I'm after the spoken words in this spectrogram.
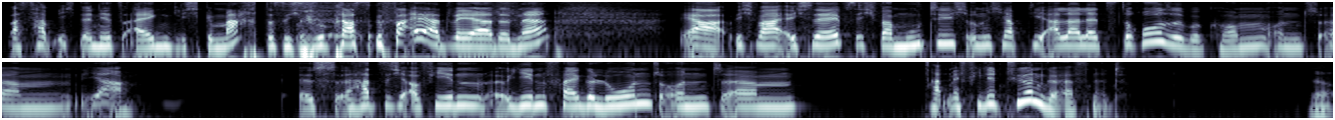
was habe ich denn jetzt eigentlich gemacht, dass ich so krass gefeiert werde, ne? Ja, ich war ich selbst, ich war mutig und ich habe die allerletzte Rose bekommen und ähm, ja, es hat sich auf jeden, jeden Fall gelohnt und ähm, hat mir viele Türen geöffnet. Ja.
